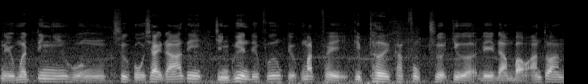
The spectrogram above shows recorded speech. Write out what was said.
Nếu mà tình huống sự cố xảy ra thì chính quyền địa phương trước mắt phải kịp thời khắc phục sửa chữa để đảm bảo an toàn.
